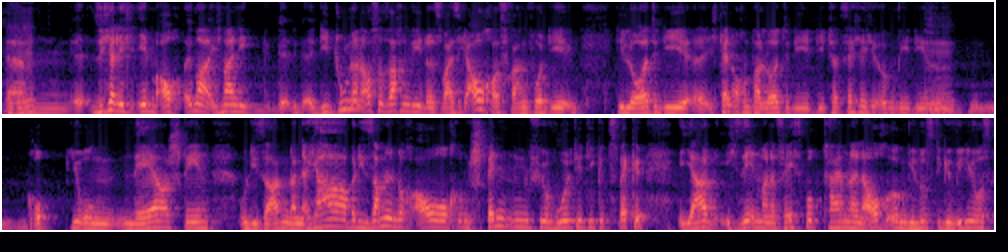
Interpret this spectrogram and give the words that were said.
Mhm. Ähm, äh, sicherlich eben auch immer, ich meine, die, die tun dann auch so Sachen wie, das weiß ich auch aus Frankfurt, die die Leute, die, äh, ich kenne auch ein paar Leute, die, die tatsächlich irgendwie diesen mhm. Gruppierungen näher stehen und die sagen dann, ja, ja, aber die sammeln doch auch und spenden für wohltätige Zwecke. Ja, ich sehe in meiner Facebook-Timeline auch irgendwie lustige Videos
